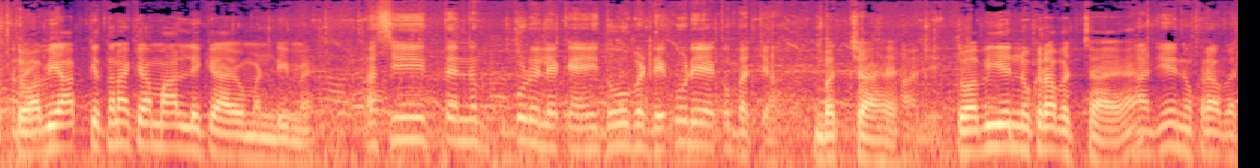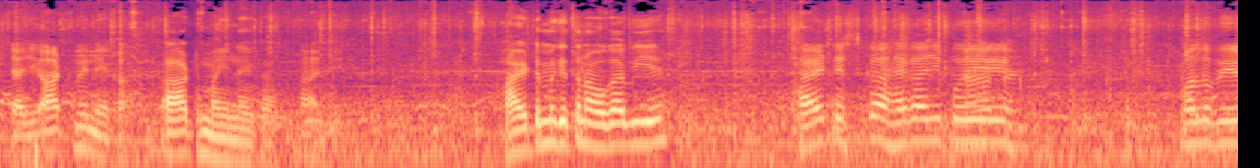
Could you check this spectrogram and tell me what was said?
तो अभी आप कितना क्या माल लेके आए हो मंडी में? ਅਸੀਂ ਤਿੰਨ ਘੋੜੇ ਲੈ ਕੇ ਆਏ ਜੀ, ਦੋ ਵੱਡੇ ਘੋੜੇ ਇੱਕ ਬੱਚਾ बच्चा है हाँ जी। तो अभी ये नुकरा बच्चा है हाँ जी ये नुकरा बच्चा जी आठ महीने का आठ महीने का हाँ जी हाइट में कितना होगा अभी ये हाइट इसका हैगा जी कोई मतलब ये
